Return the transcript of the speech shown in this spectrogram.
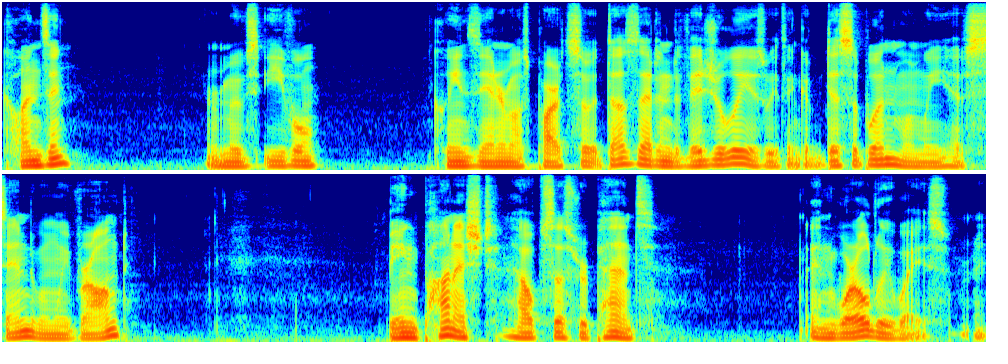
cleansing, removes evil, cleans the innermost parts. So it does that individually as we think of discipline when we have sinned, when we've wronged. Being punished helps us repent in worldly ways. Right?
